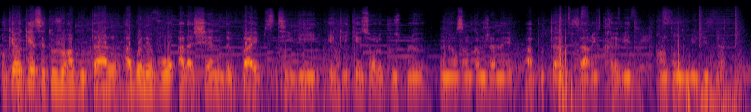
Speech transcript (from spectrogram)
Ok, ok, c'est toujours Aboutal. Abonnez-vous à la chaîne de Vibes TV et cliquez sur le pouce bleu. On est ensemble comme jamais. Aboutal, ça arrive très vite. Printemps 2019.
